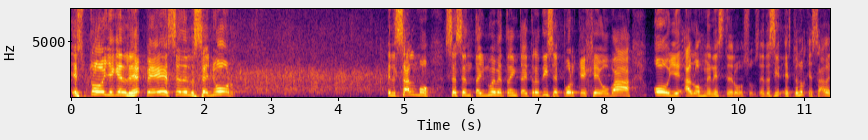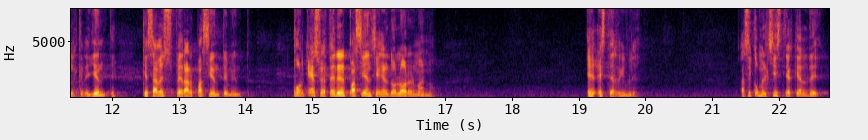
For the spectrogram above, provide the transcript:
estoy en el GPS del Señor. El Salmo 69, 33 dice, porque Jehová oye a los menesterosos. Es decir, esto es lo que sabe el creyente, que sabe esperar pacientemente. Porque eso es tener paciencia en el dolor, hermano. Es, terrible. Así como el chiste aquel de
